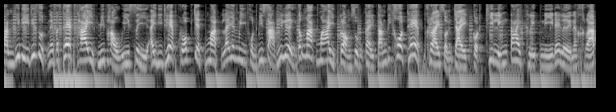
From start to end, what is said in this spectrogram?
ตันที่ดีที่สุดในประเทศไทย มีเผ่า V4 ID เทพครบ 7 หมัด และยังมีผลพิศาจให้เลือกอีกต้องมากมาย กล่องสุ่มไก่ตันที่โคตรเทพ ใครสนใจกดที่ลิงก์ใต้คลิปนี้ได้เลยนะครับ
